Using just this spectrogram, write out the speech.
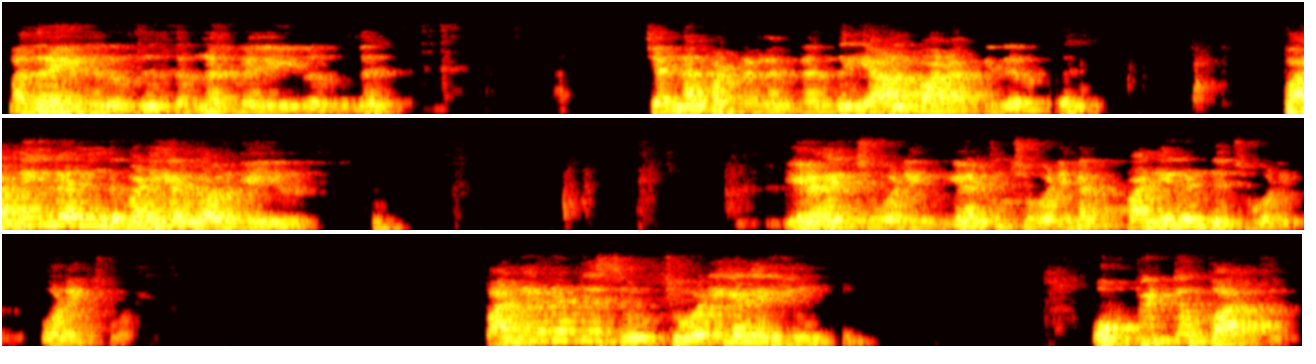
மதுரையிலிருந்து திருநெல்வேலியிலிருந்து சென்னப்பட்டினத்திலிருந்து யாழ்ப்பாணத்திலிருந்து பனிரெண்டு படிகள் அவர் கையில் இருக்கு. ஏழை சுவடி ஏழு சுவடிகள் பனிரெண்டு சுவடி ஓலை சுவடி. பன்னிரண்டு சு- சுவடிகளையும் ஒப்பிட்டு பார்த்து.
